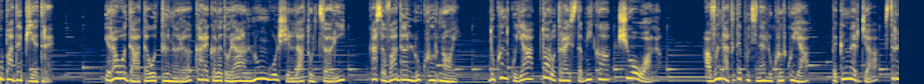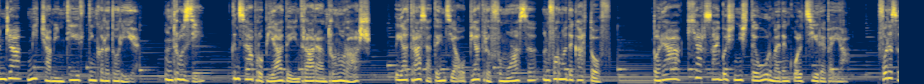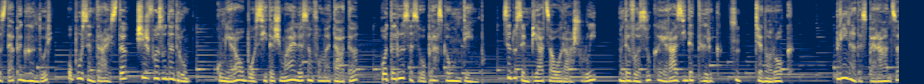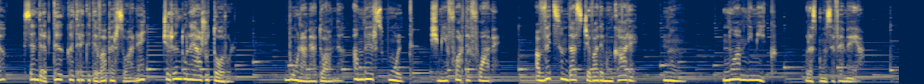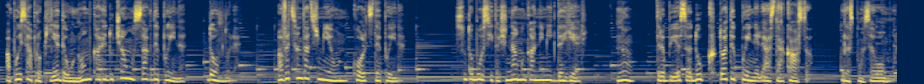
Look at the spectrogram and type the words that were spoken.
supa de pietre. Era odată o tânără care călătorea în lungul și în latul țării ca să vadă lucruri noi, ducând cu ea doar o traistă mică și o oală. Având atât de puține lucruri cu ea, pe când mergea, strângea mici amintiri din călătorie. Într-o zi, când se apropia de intrarea într-un oraș, îi atrase atenția o piatră frumoasă în formă de cartof. Părea chiar să aibă și niște urme de încolțire pe ea. Fără să stea pe gânduri, o puse în traistă și își văzu de drum. Cum era obosită și mai ales înfometată, hotărâ să se oprească un timp. Se duse în piața orașului, unde văzu că era zi de târg. Hm, ce noroc! Plină de speranță, se îndreptă către câteva persoane, cerându-le ajutorul. Buna mea doamnă, am mers mult și mi-e foarte foame. Aveți să-mi dați ceva de mâncare? Nu, nu am nimic, răspunse femeia. Apoi se apropie de un om care ducea un sac de pâine. Domnule, aveți să-mi dați și mie un colț de pâine. Sunt obosită și n-am mâncat nimic de ieri. Nu, trebuie să duc toate pâinele astea acasă, răspunse omul.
